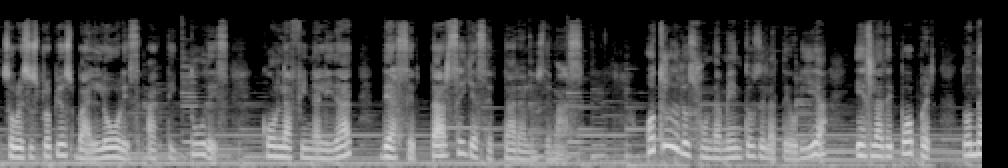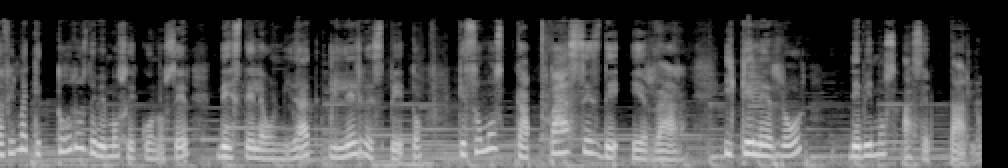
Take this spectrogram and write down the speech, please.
sobre sus propios valores, actitudes, con la finalidad de aceptarse y aceptar a los demás. Otro de los fundamentos de la teoría es la de Popper, donde afirma que todos debemos reconocer desde la humildad y el respeto que somos capaces de errar y que el error debemos aceptarlo.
